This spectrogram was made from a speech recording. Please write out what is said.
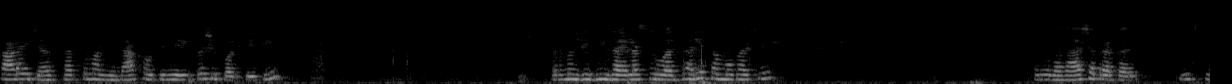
काढायची असतात तुम्हाला मी दाखवते मिरी कशी पडते ती. तर म्हणजे भिजायला सुरुवात झाली का मुगाची? तर हे बघा अशा प्रकारे. दिसते.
